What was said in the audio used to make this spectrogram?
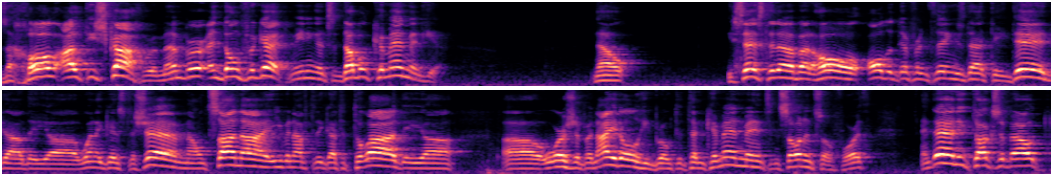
Zachor al tishkach, remember and don't forget, meaning it's a double commandment here. Now, he says to them about all, all the different things that they did, how they uh, went against Hashem, Mount Sinai, even after they got the Torah, they uh, uh, worship an idol, he broke the Ten Commandments, and so on and so forth. And then he talks about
